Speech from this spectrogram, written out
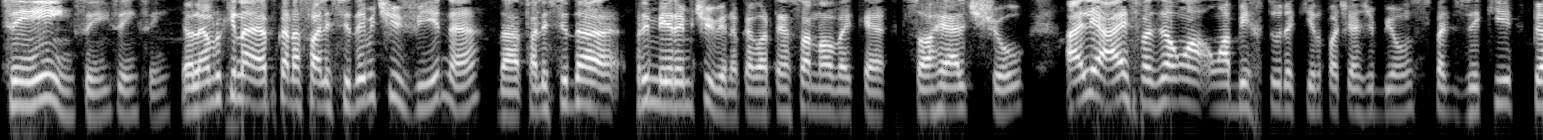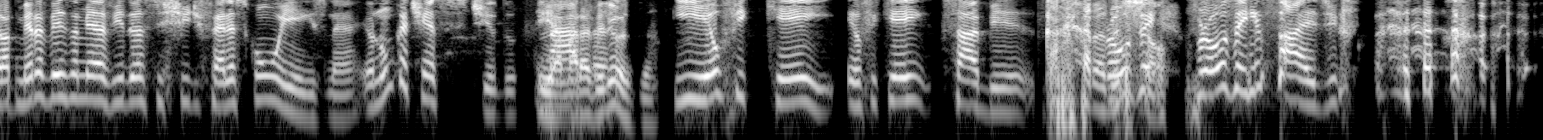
Sim, sim, sim, sim. Eu lembro que na época da falecida MTV, né? Da falecida primeira MTV, né? Porque agora tem essa nova aí que é só reality show. Aliás, fazer uma, uma abertura aqui no podcast de Beyoncé pra dizer que pela primeira vez na minha vida eu assisti de férias com o ex, né? Eu nunca tinha assistido. E é nada. maravilhoso. E eu fiquei, eu fiquei, sabe, Com a cara do Frozen, chão. Frozen Inside.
